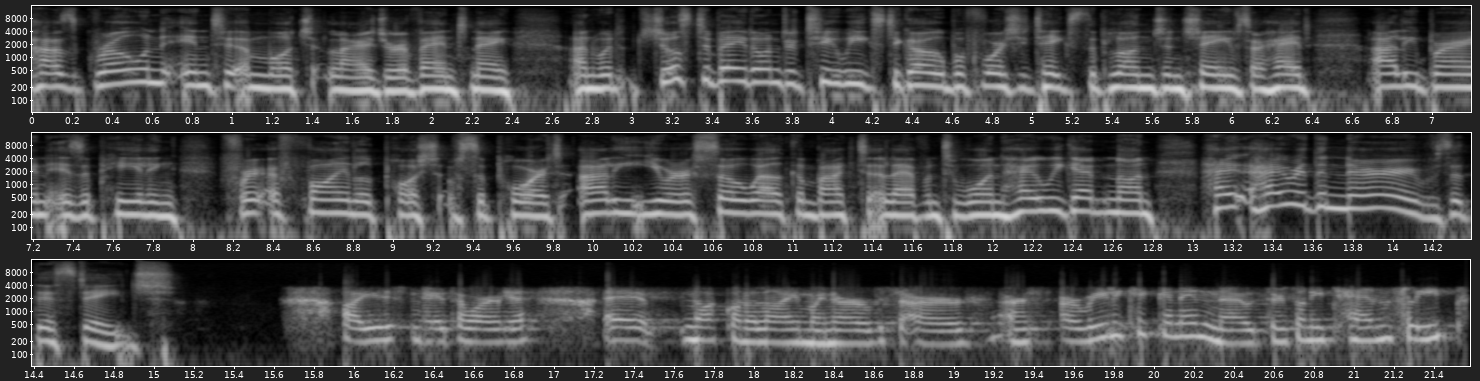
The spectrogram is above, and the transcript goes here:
has grown into a much larger event now. And with just about under two weeks to go before she takes the plunge and shaves her head, Ali Byrne is appealing for a final push of support Ali, you are so welcome back to 11 to 1. How are we getting on? How, how are the nerves at this stage? Hi, Sinead, how are you? Uh, not going to lie, my nerves are, are are really kicking in now. There's only 10 sleeps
